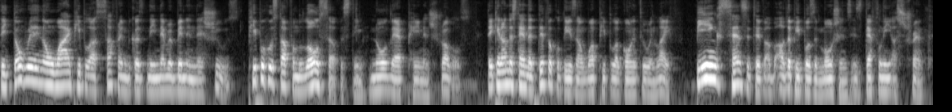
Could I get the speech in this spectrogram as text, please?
they don't really know why people are suffering because they've never been in their shoes. People who start from low self-esteem know their pain and struggles. They can understand the difficulties on what people are going through in life. Being sensitive of other people's emotions is definitely a strength.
